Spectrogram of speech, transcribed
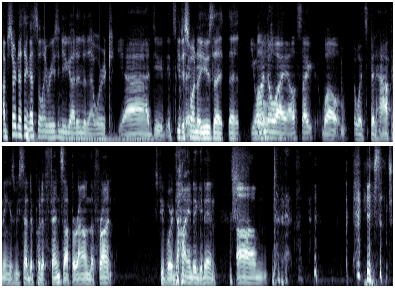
I'm starting to think that's the only reason you got into that work. Yeah, dude, it's You just want to use that that. You want to know why else? I well, what's been happening is we said to put a fence up around the front because people are dying to get in. Um, You're such-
